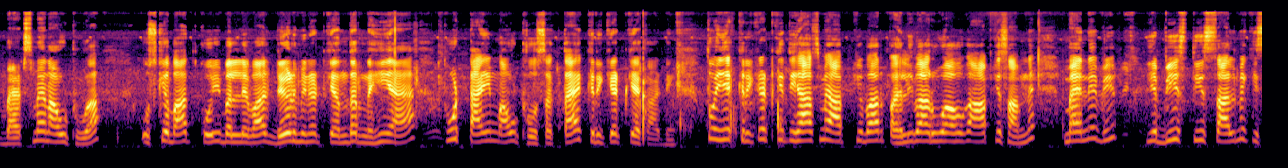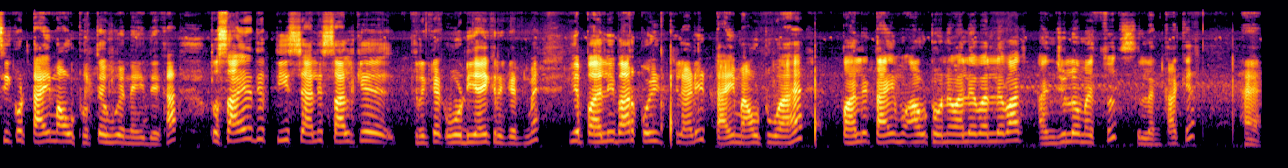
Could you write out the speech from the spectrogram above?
बैट्समैन आउट हुआ उसके बाद कोई बल्लेबाज डेढ़ मिनट के अंदर नहीं आया तो वो टाइम आउट हो सकता है क्रिकेट के अकॉर्डिंग तो ये क्रिकेट के इतिहास में आपकी बार पहली बार हुआ होगा आपके सामने. मैंने भी ये 20-30 साल में किसी को टाइम आउट होते हुए नहीं देखा. तो शायद ये 30-40 साल के क्रिकेट ओडीआई क्रिकेट में ये पहली बार कोई खिलाड़ी टाइम आउट हुआ है. पहले टाइम आउट होने वाले बल्लेबाज अंजुलो मैथुर श्रीलंका के हैं.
